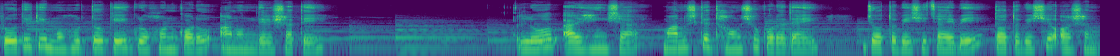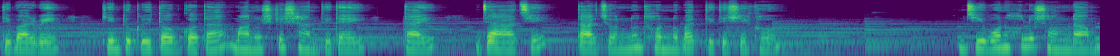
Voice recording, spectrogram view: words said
প্রতিটি মুহূর্তকে গ্রহণ করো আনন্দের সাথে। লোভ আর হিংসা মানুষকে ধ্বংস করে দেয়। যত বেশি চাইবে, তত বেশি অশান্তি বাড়বে। কিন্তু কৃতজ্ঞতা মানুষকে শান্তি দেয়। তাই যা আছে, তার জন্য ধন্যবাদ দিতে শেখো। জীবন হলো সংগ্রাম,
